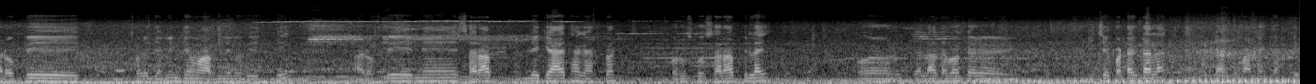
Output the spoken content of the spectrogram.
आरोपी थोड़े ज़मीन के मामले में हुई थी। आरोपी ने शराब लेके आया था घर पर और उसको शराब पिलाई और गला दबा कर नीचे पटक डाला जाके मारने की धमकी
